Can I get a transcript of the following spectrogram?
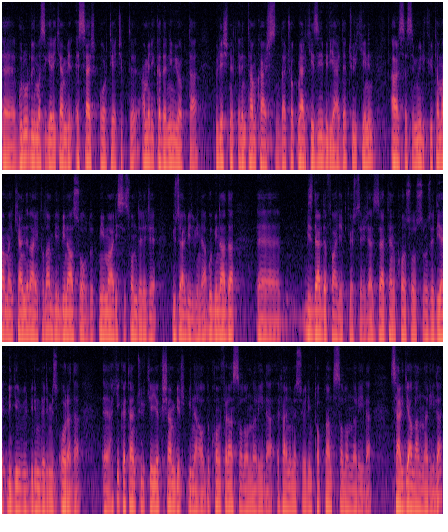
e, gurur duyması gereken bir eser ortaya çıktı. Amerika'da, New York'ta, Birleşmiş Milletler'in tam karşısında çok merkezi bir yerde Türkiye'nin arsası, mülkü tamamen kendine ait olan bir binası oldu. Mimarisi son derece güzel bir bina. Bu binada e, bizler de faaliyet göstereceğiz. Zaten konsolosluğumuz ve diğer ilgili bir birimlerimiz orada. E, hakikaten Türkiye'ye yakışan bir bina oldu. Konferans salonlarıyla, efendime söyleyeyim toplantı salonlarıyla, sergi alanlarıyla.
